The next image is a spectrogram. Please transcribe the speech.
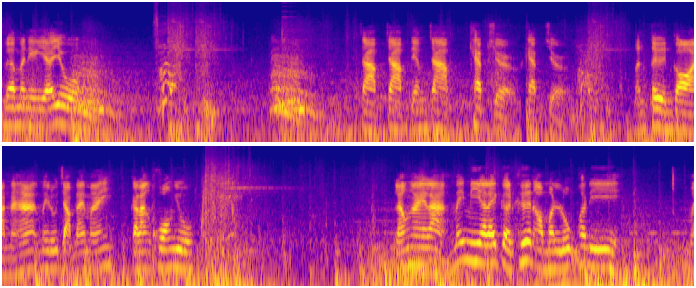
เลือดมันยังเยอะอยู่ จับจับเตรียมจับ capture capture มันตื่นก่อนนะฮะ ไม่รู้จับได้ไหมกำลังควงอยู่ แล้วไงล่ะ ไม่มีอะไรเกิดขึ้นออกมันลุกพอดีแหม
